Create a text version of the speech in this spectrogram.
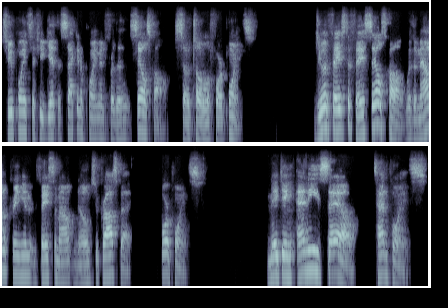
Two points if you get the second appointment for the sales call. So total of four points. Do a face-to-face sales call with amount of premium and face amount known to prospect. Four points. Making any sale. 10 points.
